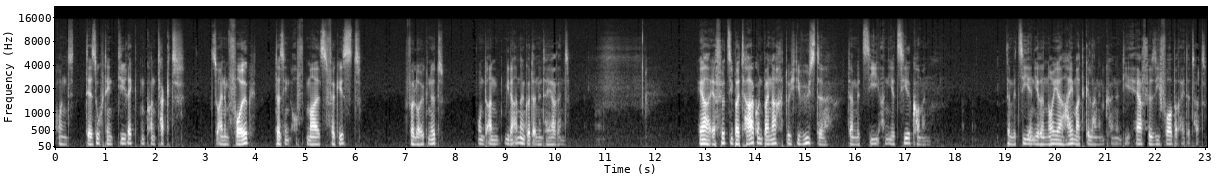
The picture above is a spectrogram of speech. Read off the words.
Und der sucht den direkten Kontakt zu einem Volk, das ihn oftmals vergisst, verleugnet und an wieder anderen Göttern hinterherrennt. Ja, er führt sie bei Tag und bei Nacht durch die Wüste, damit sie an ihr Ziel kommen, damit sie in ihre neue Heimat gelangen können, die er für sie vorbereitet hat.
